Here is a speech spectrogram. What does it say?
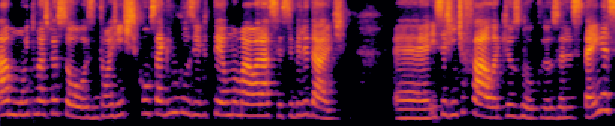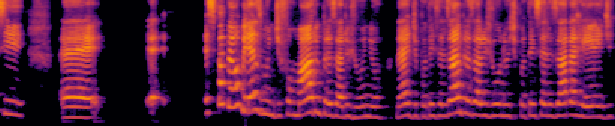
a muito mais pessoas. Então, a gente consegue, inclusive, ter uma maior acessibilidade. É, e se a gente fala que os núcleos eles têm esse é, é, esse papel mesmo de formar o empresário júnior, né, de potencializar o empresário júnior, de potencializar a rede,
